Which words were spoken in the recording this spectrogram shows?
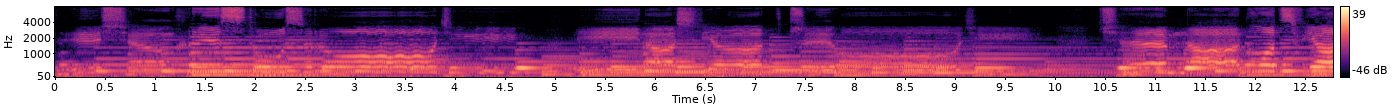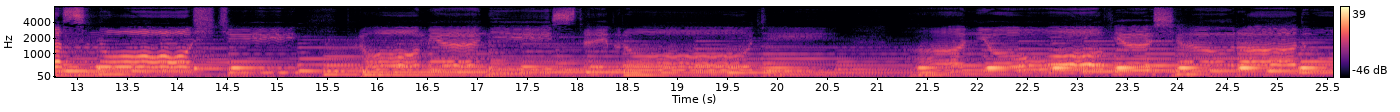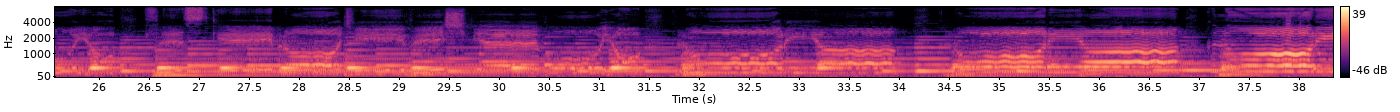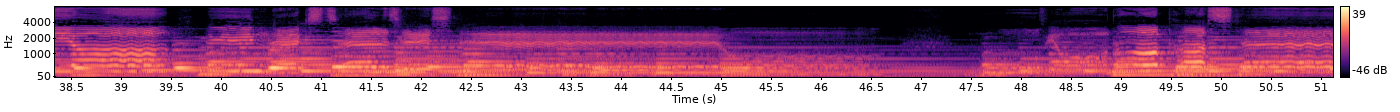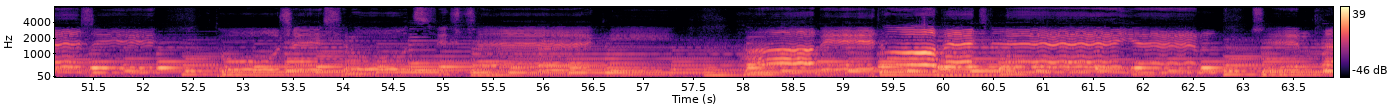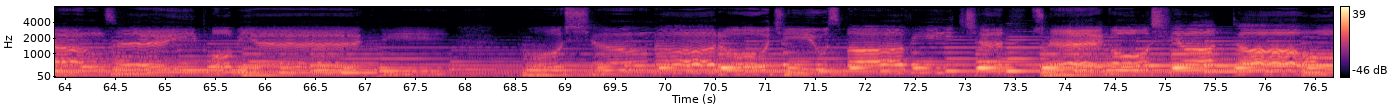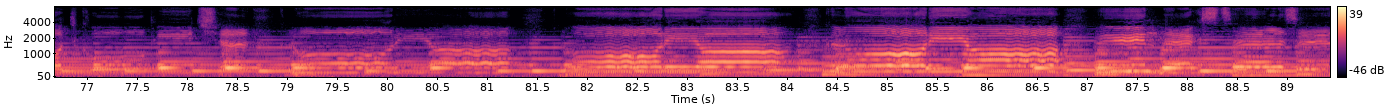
Gdy się Chrystus rodzi i na świat przychodzi, ciemna noc w się radują, wszystkiej brodzi wyśpiewują. Gloria, Gloria, Gloria in excelsis Deo. Mówią do pasterzy, aby do Betlejem czym prędzej pobiegli, bo się narodził Zbawiciel wszego świata odkupiciel. Gloria, gloria, gloria. el.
